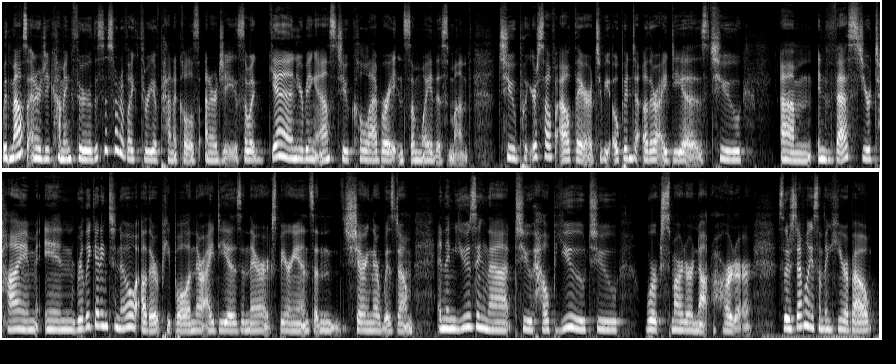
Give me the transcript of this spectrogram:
with mouse energy coming through, this is sort of like three of pentacles energy. So again, you're being asked to collaborate in some way this month, to put yourself out there, to be open to other ideas, to um, invest your time in really getting to know other people and their ideas and their experience and sharing their wisdom, and then using that to help you to work smarter, not harder. So there's definitely something here about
